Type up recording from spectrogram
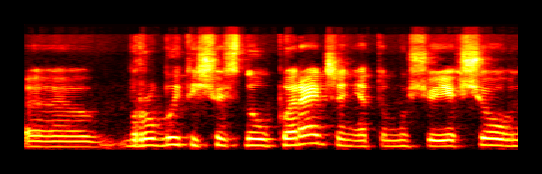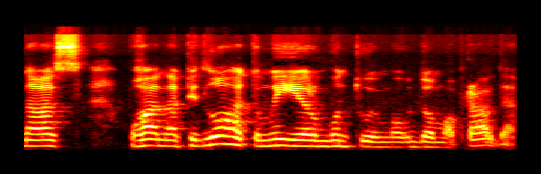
е, робити щось на упередження, тому що якщо в нас погана підлога, то ми її ремонтуємо вдома, правда?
